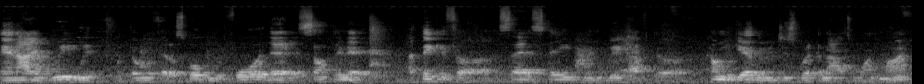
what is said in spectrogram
And I agree with, with those that have spoken before that it's something that I think it's a sad state when we have to come together and just recognize one month.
